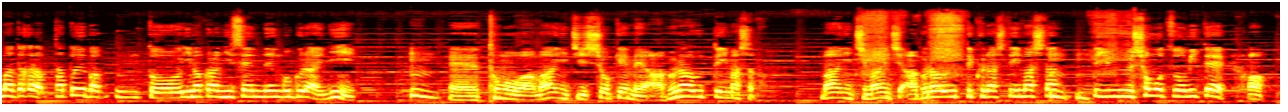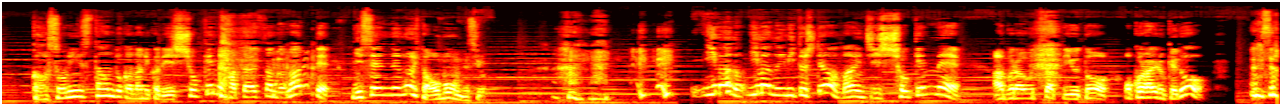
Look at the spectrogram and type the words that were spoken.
まあだから、例えば、うんと、今から2000年後ぐらいに、うん。えー、友は毎日一生懸命油を売っていましたと。毎日毎日油を売って暮らしていましたっていう書物を見て、あ、ガソリンスタンドか何かで一生懸命働いてたんだなって2000年後の人は思うんですよ。はいはい。今の、今の意味としては毎日一生懸命油を売ってたって言うと怒られるけど、そう。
